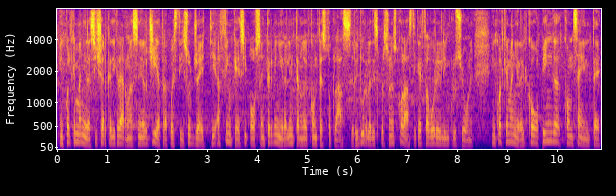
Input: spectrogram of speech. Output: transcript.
In qualche maniera si cerca di creare una sinergia tra questi soggetti affinché si possa intervenire all'interno del contesto classe, ridurre la dispersione scolastica e favorire l'inclusione. In qualche maniera il coping consente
